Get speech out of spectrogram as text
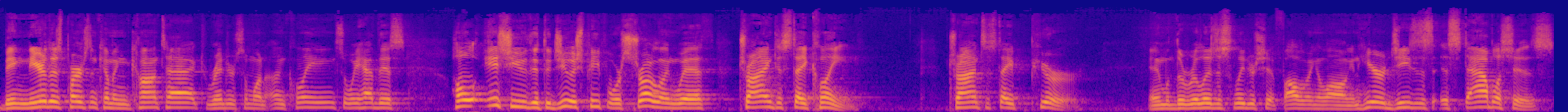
being near this person, coming in contact, renders someone unclean. So we have this whole issue that the Jewish people were struggling with, trying to stay clean, trying to stay pure, and with the religious leadership following along. And here Jesus establishes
